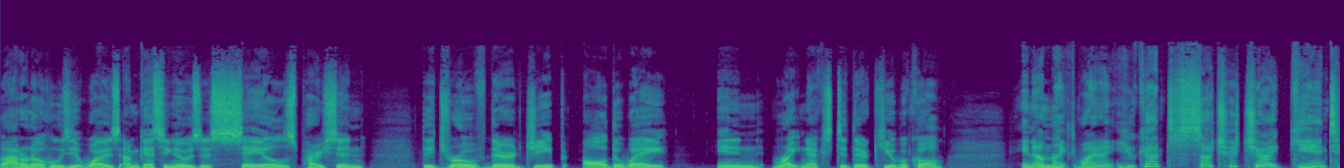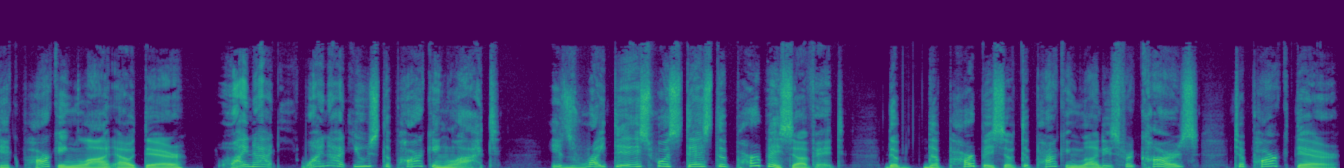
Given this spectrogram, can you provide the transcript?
I don't know whose it was. I'm guessing it was a salesperson they drove their Jeep all the way in right next to their cubicle. And I'm like, why don't You got such a gigantic parking lot out there. Why not? Why not use the parking lot? It's right there. This was that's the purpose of it. The the purpose of the parking lot is for cars to park there.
